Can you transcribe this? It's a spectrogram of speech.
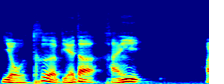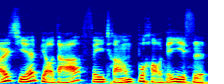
有特别的含义，而且表达非常不好的意思。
